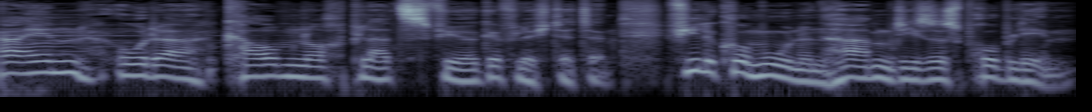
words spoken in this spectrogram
kein oder kaum noch Platz für Geflüchtete. Viele Kommunen haben dieses Problem.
